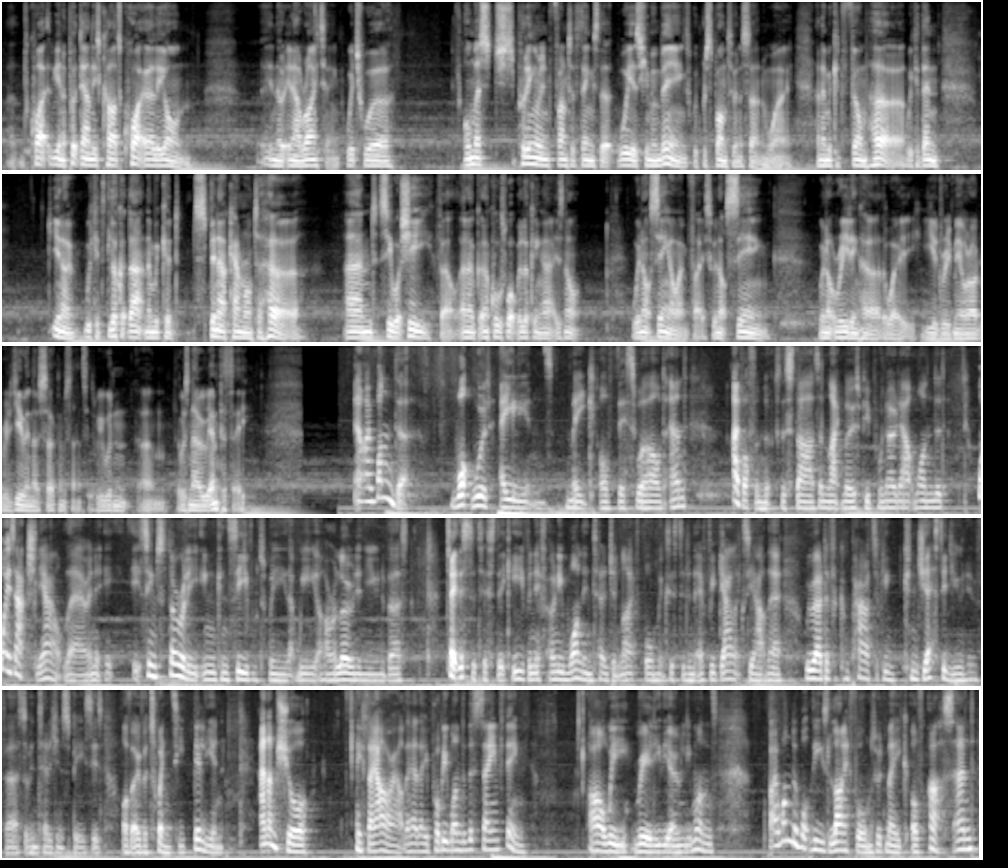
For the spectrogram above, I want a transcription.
Uh, quite, you know, put down these cards quite early on in the, in our writing, which were almost putting her in front of things that we as human beings would respond to in a certain way. And then we could film her. We could then, you know, we could look at that and then we could spin our camera onto her and see what she felt. And of course, what we're looking at is not, we're not seeing our own face. We're not seeing, we're not reading her the way you'd read me or I'd read you in those circumstances. We wouldn't, um, there was no empathy. Now, I wonder what would aliens make of this world? And I've often looked to the stars and, like most people, no doubt wondered what is actually out there, and it, it, it, seems thoroughly inconceivable to me that we are alone in the universe. Take this statistic even if only one intelligent life form existed in every galaxy out there, we would have a comparatively congested universe of intelligent species of over 20 billion. And I'm sure if they are out there, they probably wonder the same thing. Are we really the only ones? But I wonder what these life forms would make of us, and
